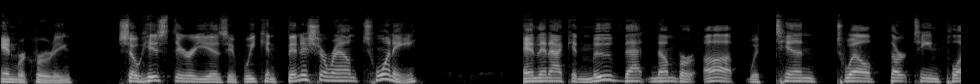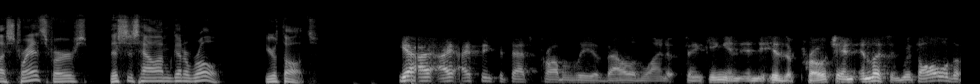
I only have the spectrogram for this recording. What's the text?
in recruiting. So his theory is if we can finish around 20 and then I can move that number up with 10, 12, 13 plus transfers, this is how I'm going to roll. Your thoughts? Yeah, I, I- think that that's probably a valid line of thinking in, in his approach. And, and listen, with all of the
